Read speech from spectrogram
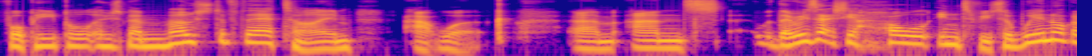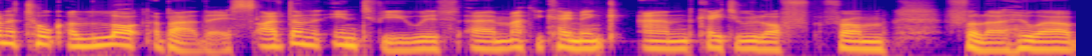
for people who spend most of their time at work. Um, and there is actually a whole interview. So we're not going to talk a lot about this. I've done an interview with um, Matthew Kaemingk and Katie Ruloff from Fuller, who are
